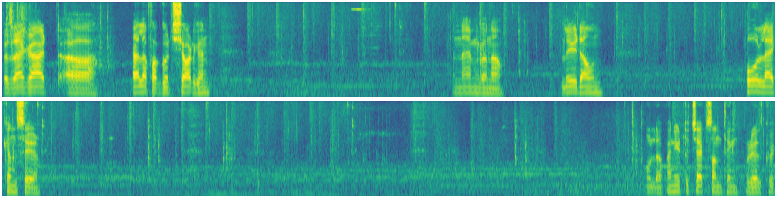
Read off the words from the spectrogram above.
Because I got a hell of a good shotgun. And I'm gonna lay down four Lycans here. Hold up, I need to check something real quick.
